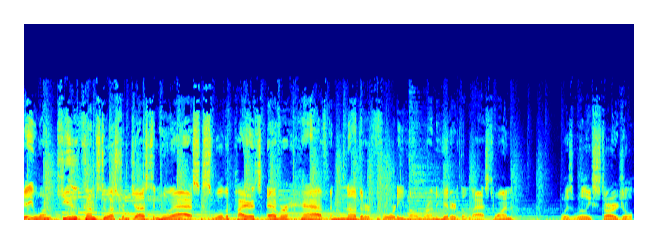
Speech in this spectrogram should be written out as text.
J1Q comes to us from Justin, who asks Will the Pirates ever have another 40 home run hitter? The last one was Willie Stargell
